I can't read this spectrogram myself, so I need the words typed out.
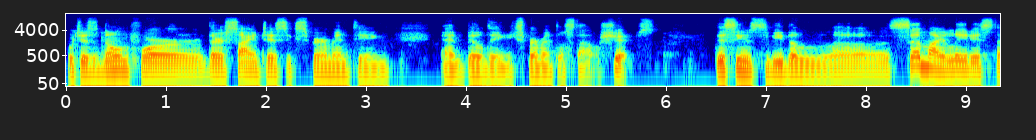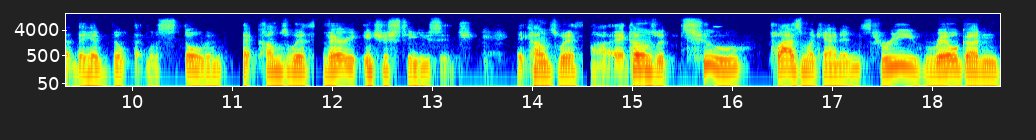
which is known for their scientists experimenting and building experimental style ships. This seems to be the uh, semi latest that they have built that was stolen. That comes with very interesting usage. It comes with uh, it comes with two plasma cannons, three railgun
